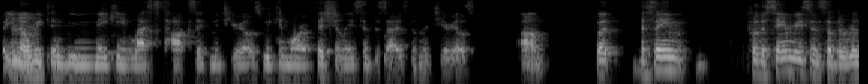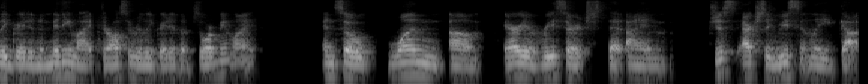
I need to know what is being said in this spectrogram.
But you know, mm-hmm. we can be making less toxic materials. We can more efficiently synthesize the materials. Um, but the same, for the same reasons that they're really great at emitting light, they're also really great at absorbing light. And so one um, area of research that I am just actually recently got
